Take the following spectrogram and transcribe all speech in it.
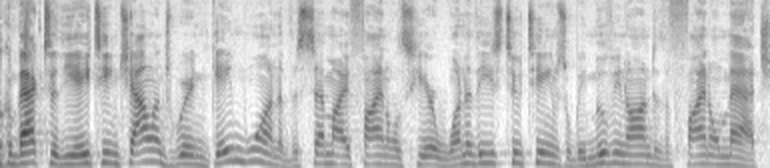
Welcome back to the A-Team Challenge. We're in game one of the semifinals here. One of these two teams will be moving on to the final match.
